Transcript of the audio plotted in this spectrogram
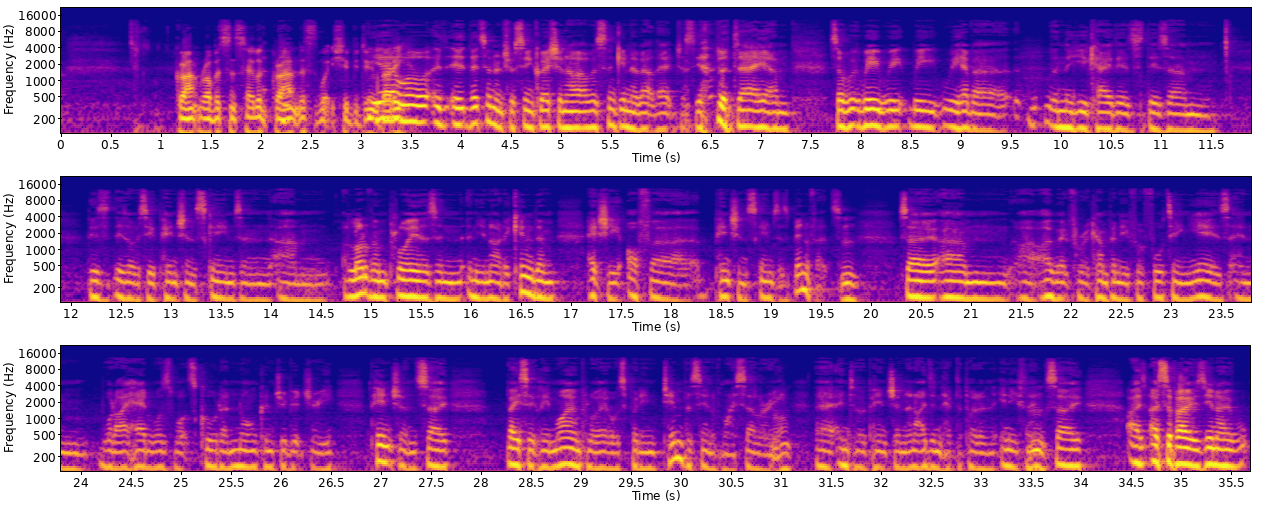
Grant Robertson say, look, Grant, this is what you should be doing, yeah, buddy. well, it, it, that's an interesting question. I was thinking about that just the other day. Um, so we, we, we, we have a in the UK. There's there's um, there's there's obviously pension schemes, and um, a lot of employers in, in the United Kingdom actually offer pension schemes as benefits. So um, I I worked for a company for 14 years, and what I had was what's called a non-contributory pension. So basically, my employer was putting 10% of my salary Right. uh, into a pension, and I didn't have to put in anything. So I, I suppose you know,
